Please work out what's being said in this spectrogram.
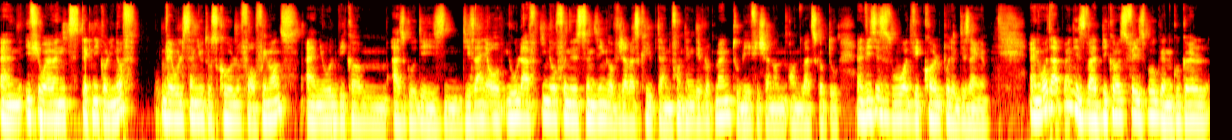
and if you weren't technical enough they will send you to school for three months and you will become as good as design or you will have enough understanding of JavaScript and front-end development to be efficient on, on that scope too. And this is what we call product designer. And what happened is that because Facebook and Google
